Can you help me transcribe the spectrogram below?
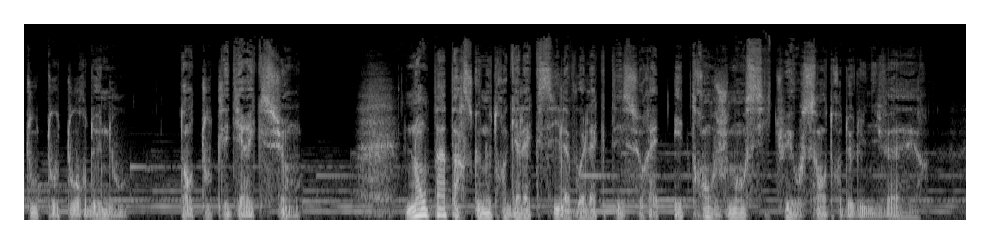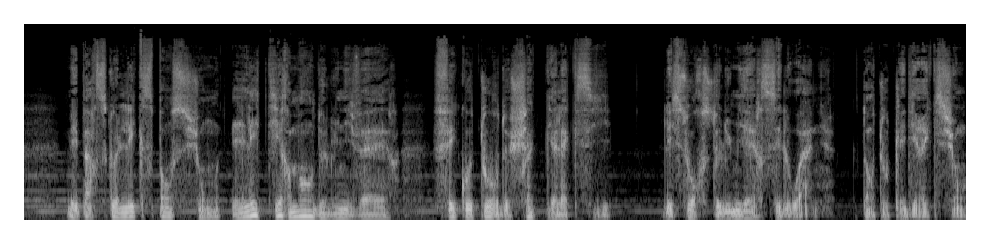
tout autour de nous, dans toutes les directions. Non pas parce que notre galaxie, la Voie lactée, serait étrangement située au centre de l'univers, mais parce que l'expansion, l'étirement de l'univers fait qu'autour de chaque galaxie, les sources de lumière s'éloignent dans toutes les directions.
